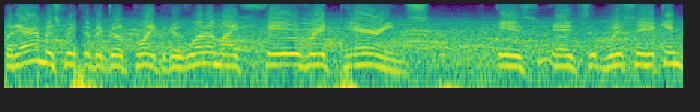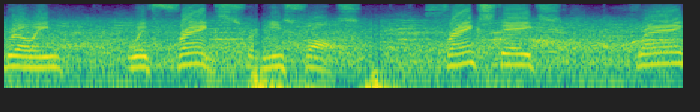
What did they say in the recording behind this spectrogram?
but Aramis brings up a good point because one of my favorite pairings is it's Wissahickon Brewing with Frank's from East Falls. Frank Steaks, Frank,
